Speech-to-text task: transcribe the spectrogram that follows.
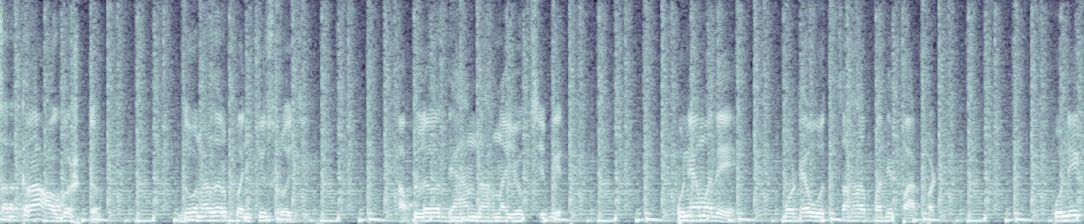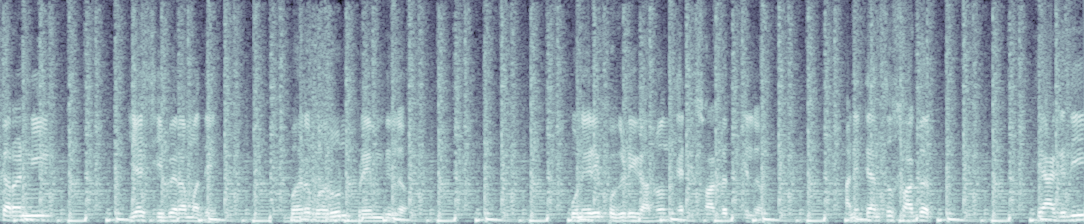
सतरा ऑगस्ट दोन हजार पंचवीस रोजी आपलं ध्यानधारणा योग शिबिर पुण्यामध्ये मोठ्या उत्साहामध्ये पार पडलं. पुणेकरांनी या शिबिरामध्ये भरभरून प्रेम दिलं. पुणेरी पगडी घालून त्यांनी स्वागत केलं. आणि त्यांचं स्वागत हे अगदी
